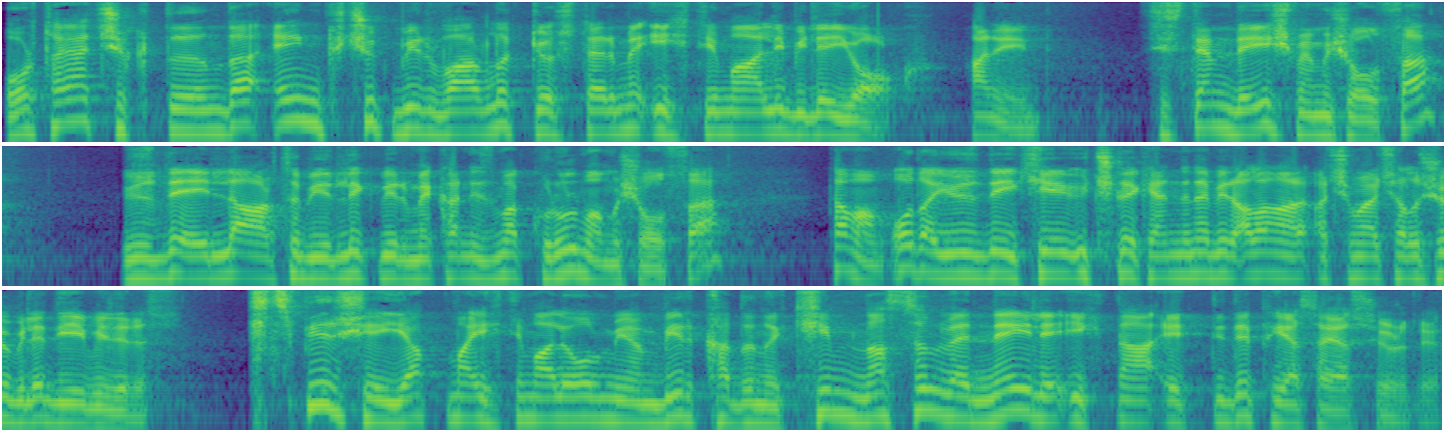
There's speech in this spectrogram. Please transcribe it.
Ortaya çıktığında en küçük bir varlık gösterme ihtimali bile yok. Hani sistem değişmemiş olsa, %50 artı birlik bir mekanizma kurulmamış olsa, tamam o da %2'ye 3 ile kendine bir alan açmaya çalışıyor bile diyebiliriz. Hiçbir şey yapma ihtimali olmayan bir kadını kim, nasıl ve neyle ikna etti de piyasaya sürdü.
